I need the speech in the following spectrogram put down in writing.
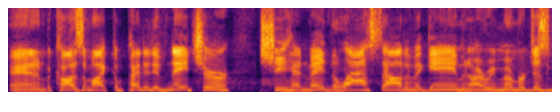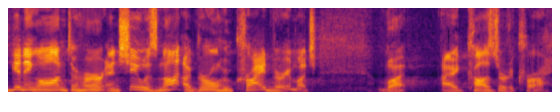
And because of my competitive nature, she had made the last out of a game, and I remember just getting on to her, and she was not a girl who cried very much, but I caused her to cry.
